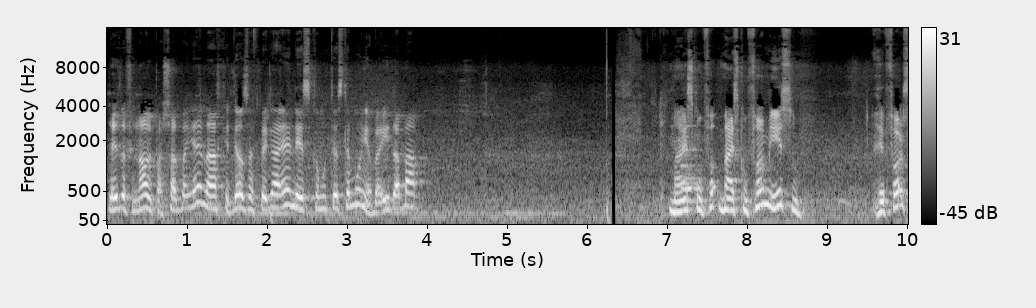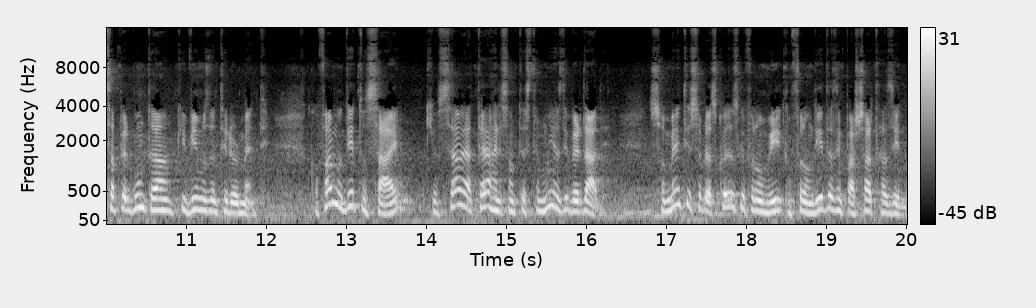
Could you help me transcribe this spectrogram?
desde o final de Pashat Bayelach que Deus vai pegar eles como testemunha, Baidabam. Mas, mas conforme isso, reforça a pergunta que vimos anteriormente. Conforme o dito sai, que o céu e a terra eles são testemunhas de verdade, somente sobre as coisas que foram, que foram ditas em Pashat Hazina.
